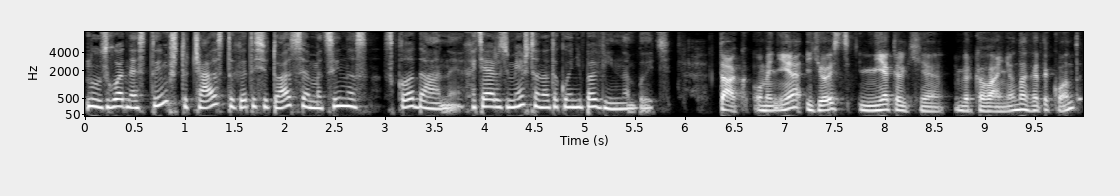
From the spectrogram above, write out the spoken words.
ну згодная з тым што часта гэта сітуацыя эмацыйна складаная. Хаця я разумею што она такое не павінна быць. Так у мяне ёсць некалькі меркаванняў на гэты конт.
